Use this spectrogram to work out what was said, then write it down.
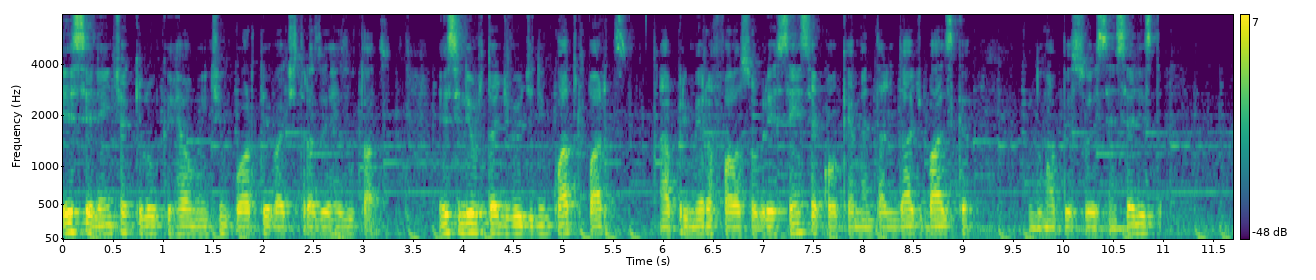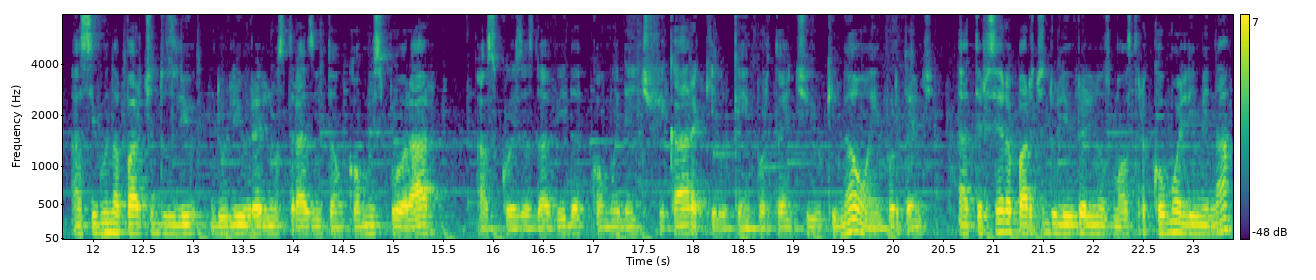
excelente aquilo que realmente importa e vai te trazer resultados. Esse livro está dividido em quatro partes. A primeira fala sobre essência, qual é a mentalidade básica de uma pessoa essencialista. A segunda parte do, li do livro ele nos traz então como explorar as coisas da vida, como identificar aquilo que é importante e o que não é importante. A terceira parte do livro ele nos mostra como eliminar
